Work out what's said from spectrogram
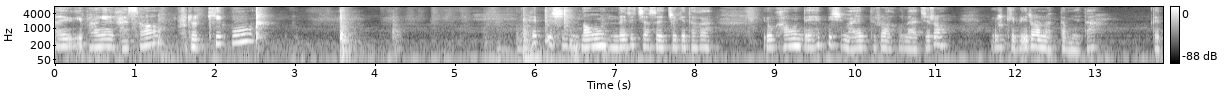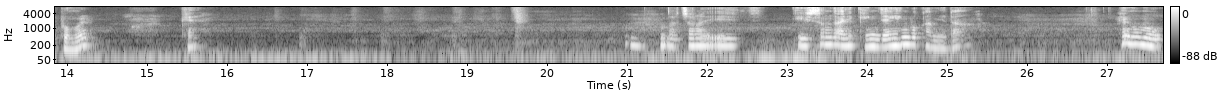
다육이 방에 가서 불을 켜고 햇빛이 너무 내리쳐서 이쪽에다가 요 가운데 햇빛이 많이 들어가고 낮으로 이렇게 밀어놨답니다. 내품을 이렇게 음, 저는 이, 이 순간이 굉장히 행복합니다. 행운,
